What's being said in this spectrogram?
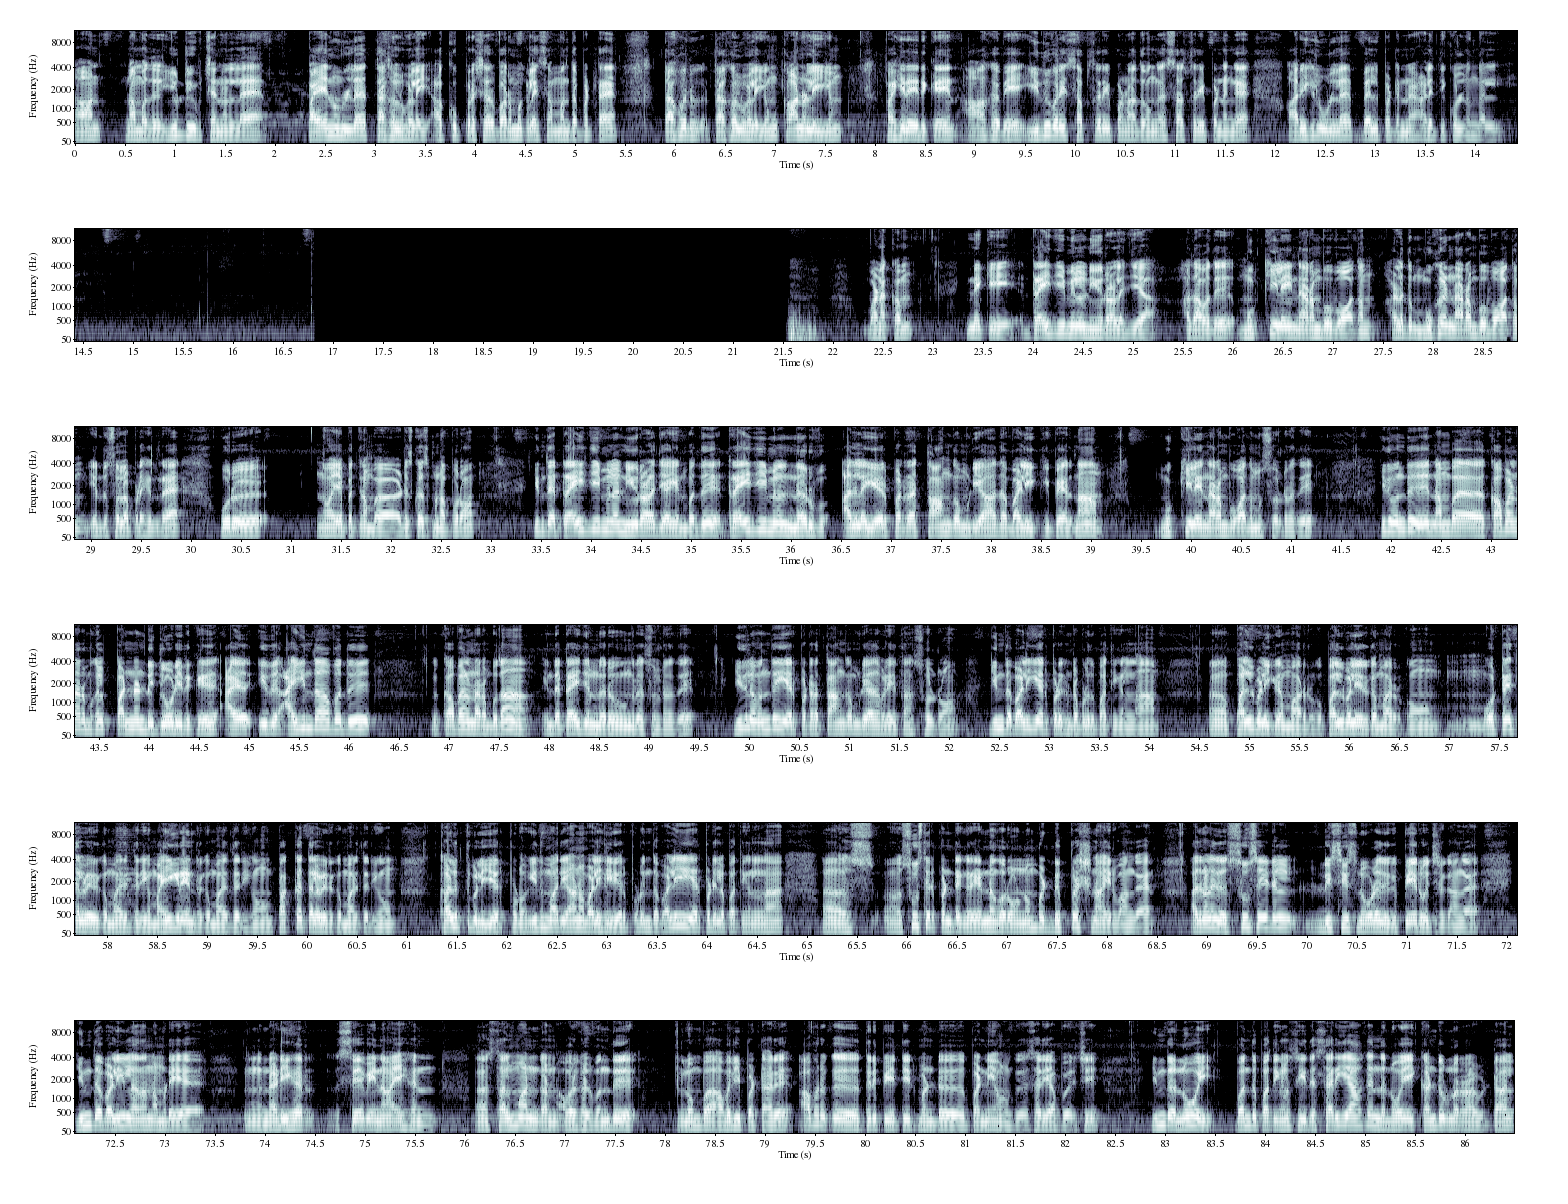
நான் நமது யூடியூப் சேனலில் பயனுள்ள தகவல்களை அக்குப்ரெஷர் வர்மக்கலை சம்பந்தப்பட்ட தகவல் தகவல்களையும் காணொலியும் பகிர இருக்கிறேன். ஆகவே இதுவரை சப்ஸ்கிரைப் பண்ணாதவங்க சப்ஸ்கிரைப் பண்ணுங்கள் அருகில் உள்ள பெல் பட்டனை அழுத்திக் கொள்ளுங்கள். வணக்கம். இன்னைக்கு ட்ரைஜிமில் நியூராலஜியா அதாவது முக்கிலை நரம்பு வாதம் அல்லது முக நரம்பு வாதம் என்று சொல்லப்படுகின்ற ஒரு நோயை பற்றி நம்ம டிஸ்கஸ் பண்ண போகிறோம் இந்த ட்ரைஜிமிலன் நியூராலஜியா என்பது ட்ரைஜிமிலன் நர்வ் அதில் ஏற்படுற தாங்க முடியாத வலிக்கு பேர் தான் முக்கிலை நரம்பு வாதம்னு சொல்கிறது இது வந்து நம்ம கபல் நரம்புகள் பன்னெண்டு ஜோடி இருக்குது இது ஐந்தாவது கபல் நரம்பு தான் இந்த ட்ரைஜம் நர்வுங்கிற சொல்கிறது இதில் வந்து ஏற்படுற தாங்க முடியாத வழியை தான் சொல்கிறோம் இந்த வழி ஏற்படுகின்ற பொழுது பார்த்திங்கன்னா பல் வலிக்கிற மாதிரி இருக்கும். பல் வலி இருக்க மாதிரி இருக்கும். ஒற்றை தலைவலி இருக்க மாதிரி தெரியும். மைக்ரைன் இருக்க மாதிரி தெரியும். பக்கத்தலைவலி இருக்க மாதிரி தெரியும். கழுத்து வலி ஏற்படும். இது மாதிரியான வழிகள் ஏற்படும். இந்த வலி ஏற்படையில் பார்த்திங்கன்னா சூசைட் பண்ணுறங்கிற எண்ணம் வரும். ரொம்ப டிப்ரெஷன் ஆயிடுவாங்க அதனால் இது சூசைடல் டிசீஸ்னு கூட இதுக்கு பேர் வச்சுருக்காங்க. இந்த வழியில் தான் நம்முடைய நடிகர் சேவை நாயகன் சல்மான்கான் அவர்கள் வந்து ரொம்ப அவதிப்பட்டார். அவருக்கு திருப்பி ட்ரீட்மெண்ட்டு பண்ணி அவனுக்கு சரியாக போயிடுச்சு இந்த நோய் வந்து பார்த்திங்கன்னா இதை சரியாக இந்த நோயை கண்டு உணராவிட்டால்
